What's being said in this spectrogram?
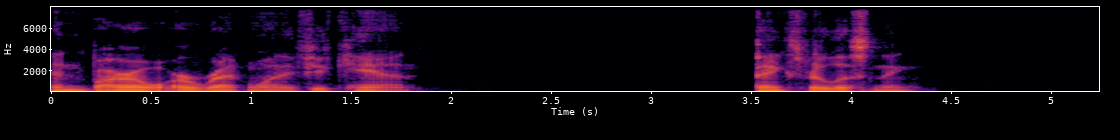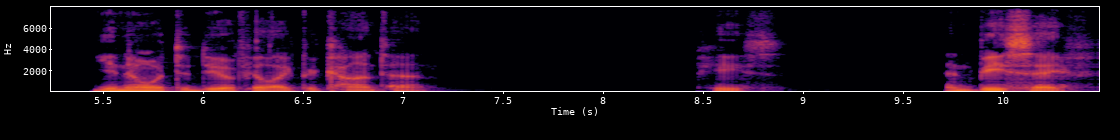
and borrow or rent one if you can. Thanks for listening. You know what to do if you like the content peace, and be safe.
